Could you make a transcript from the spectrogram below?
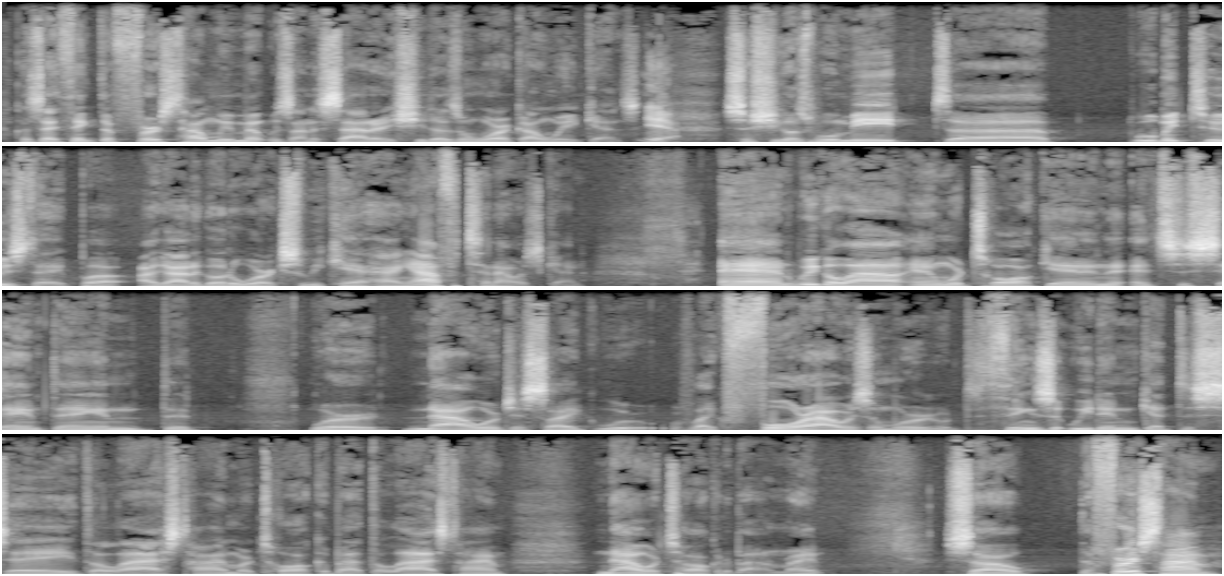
Because I think the first time we met was on a Saturday. She doesn't work on weekends. Yeah. So she goes, we'll meet, uh, we'll meet Tuesday, but I got to go to work, so we can't hang out for 10 hours again. And we go out and we're talking, and it's the same thing. And the, we're now we're just like we're like four hours, and we're things that we didn't get to say the last time or talk about the last time. Now we're talking about them, right? So the first time,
